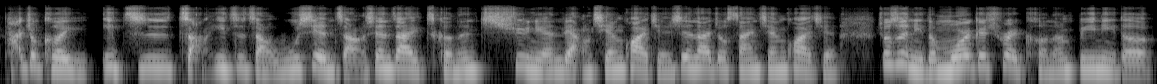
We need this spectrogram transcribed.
它就可以一直涨，一直涨，无限涨。现在可能去年两千块钱，现在就三千块钱，就是你的 mortgage rate 可能比。你的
